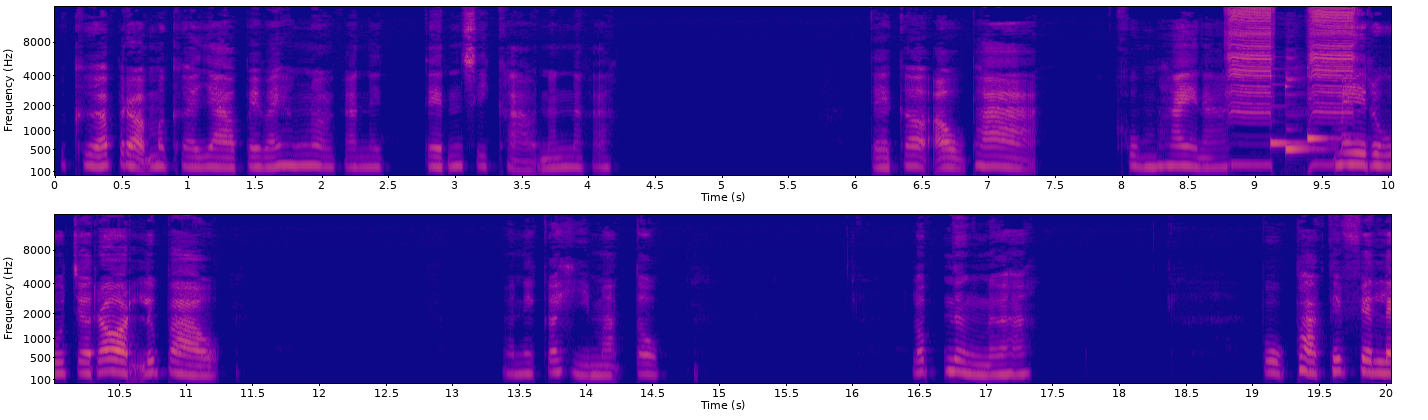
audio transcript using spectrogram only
มะเขือเปราะมะเขือยาวไปไว้ข้างนอกกันในเต็นท์สีขาวนั้นนะคะ แต่ก็เอาผ้าคลุมให้นะ ไม่รู้จะรอดหรือเปล่า วันนี้ก็หิมะตก ลบหนึ่งนะคะ ปลูกผักที่ฟินแล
